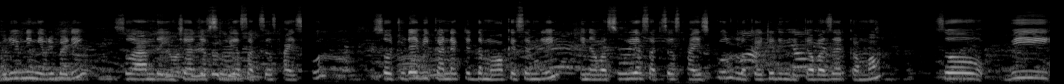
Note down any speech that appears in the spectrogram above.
Good evening, everybody. So, I am the in charge of Surya Success High School. So, today we conducted the mock assembly in our Surya Success High School located in Rikka Bazar, Kammam. So, we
